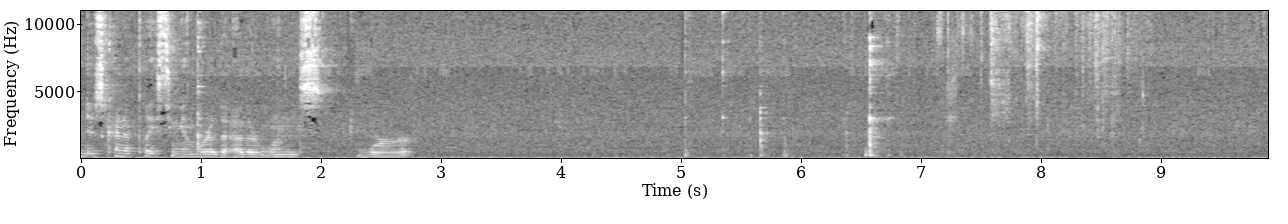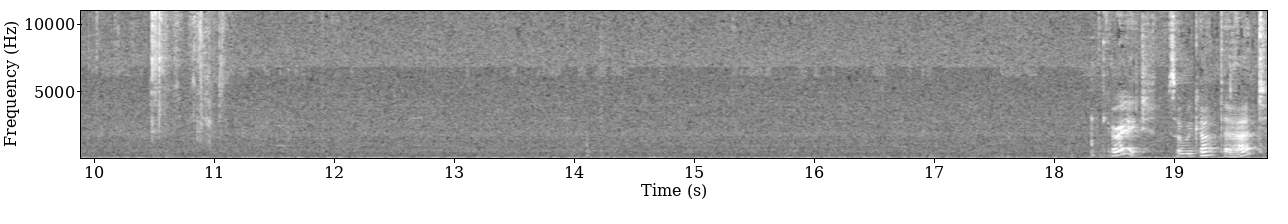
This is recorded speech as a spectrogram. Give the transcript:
And just kind of placing them where the other ones were. All right, so we got that.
